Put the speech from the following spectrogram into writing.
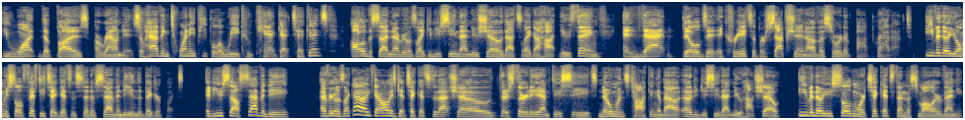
You want the buzz around it. So having 20 people a week who can't get tickets, all of a sudden everyone's like, have you seen that new show? That's like a hot new thing And that builds it. It creates a perception of a sort of pop product, even though you only sold 50 tickets instead of 70 in the bigger place. If you sell 70, everyone's like, oh, you can always get tickets to that show. There's 30 empty seats. No one's talking about, oh, did you see that new hot show? Even though you sold more tickets than the smaller venue.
